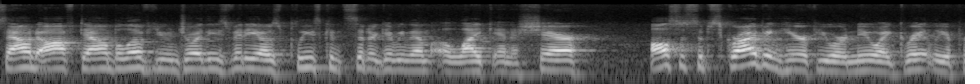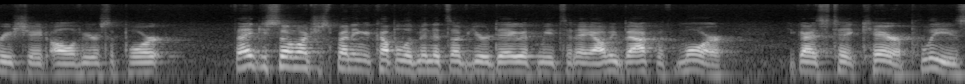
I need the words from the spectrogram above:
Sound off down below if you enjoy these videos. Please consider giving them a like and a share. Also, subscribing here if you are new. I greatly appreciate all of your support. Thank you so much for spending a couple of minutes of your day with me today. I'll be back with more. You guys take care. Please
